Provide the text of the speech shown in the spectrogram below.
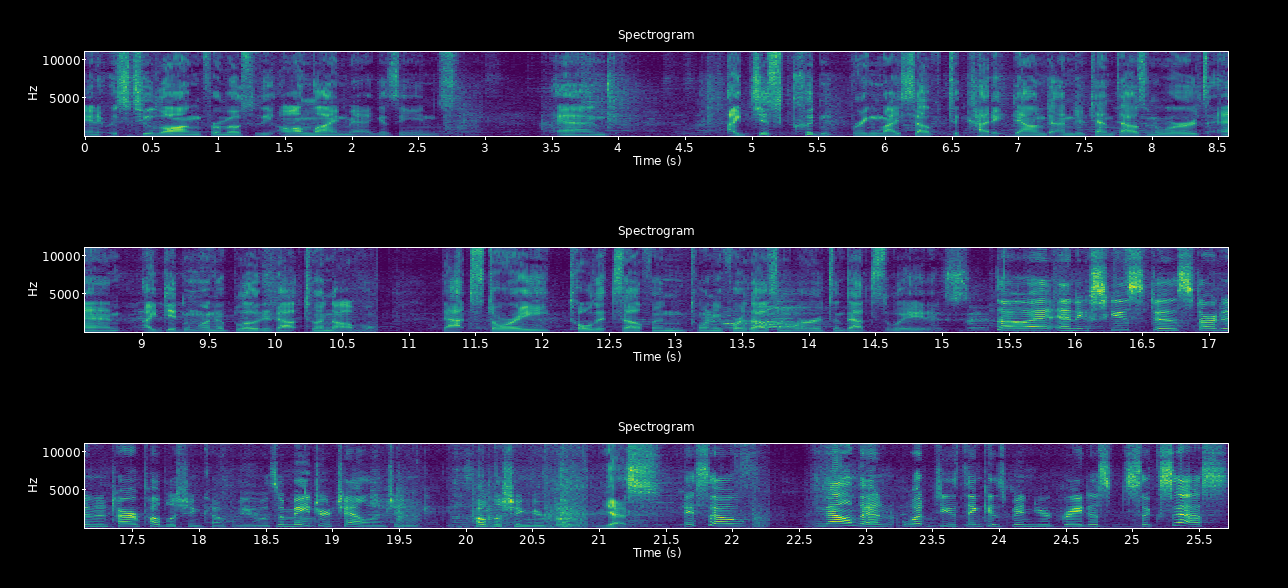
and it was too long for most of the online magazines. And I just couldn't bring myself to cut it down to under 10,000 words, and I didn't want to bloat it out to a novel. That story told itself in 24,000 words, and that's the way it is. So, uh, an excuse to start an entire publishing company was a major challenge in publishing your book. Yes. Okay, so, now then, what do you think has been your greatest success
